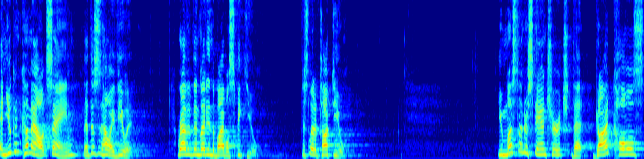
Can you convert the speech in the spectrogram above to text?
And you can come out saying that this is how I view it, rather than letting the Bible speak to you. Just let it talk to you. You must understand, church, that God calls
